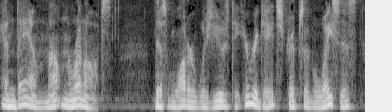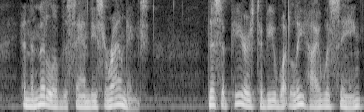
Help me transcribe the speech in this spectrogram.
and dam mountain runoffs. This water was used to irrigate strips of oasis in the middle of the sandy surroundings. This appears to be what Lehi was seeing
